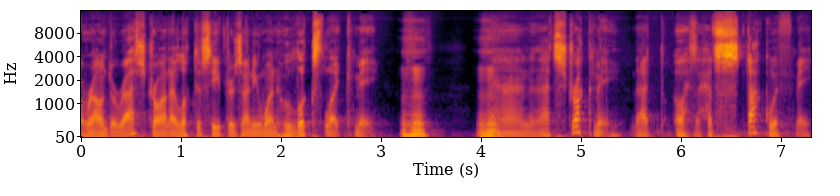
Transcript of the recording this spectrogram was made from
around a restaurant, I look to see if there's anyone who looks like me. Mm-hmm. And that struck me. That oh, has stuck with me.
